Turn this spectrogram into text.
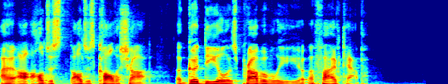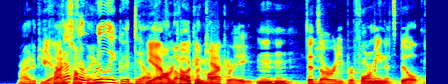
I, will just I'll just call the shot. A good deal is probably a five cap right? If you yeah. find that's something, that's a really good deal. Yeah, on the open market rate, mm-hmm. that's already performing, that's built.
